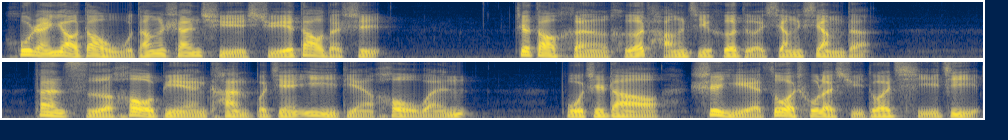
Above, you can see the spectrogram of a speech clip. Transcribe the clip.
忽然要到武当山去学道的事，这倒很和堂吉诃德相像的。但此后便看不见一点后文，不知道是也做出了许多奇迹，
